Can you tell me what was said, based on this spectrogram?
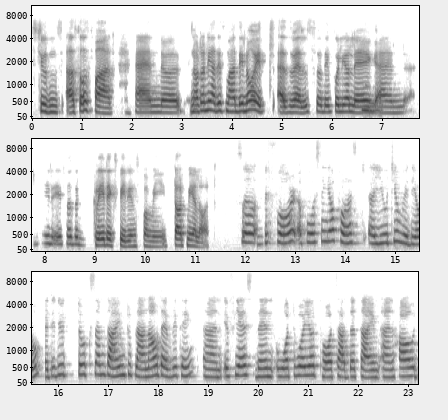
students are so smart and uh, not only are they smart they know it as well. So they pull your leg mm-hmm. and it, it was a great experience for me. It taught me a lot. So before uh, posting your first uh, youtube video did you took some time to plan out everything? And if yes then what were your thoughts at that time and how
